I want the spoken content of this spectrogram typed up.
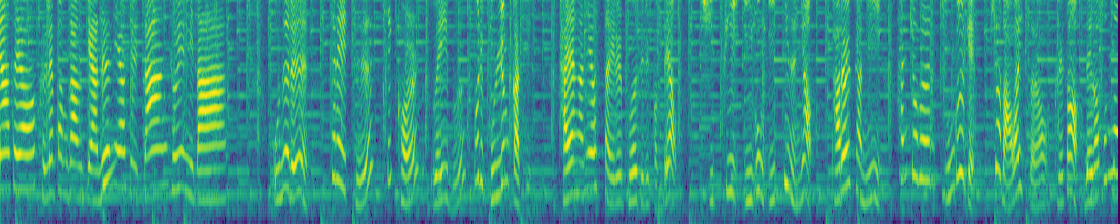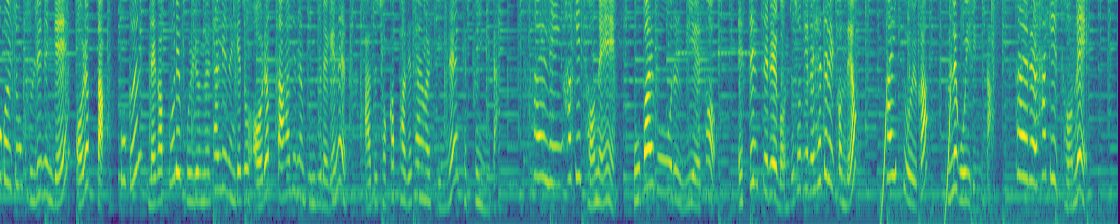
안녕하세요. 글램팜과 함께하는 헤어 실장 조이입니다. 오늘은 스트레이트, C컬, 웨이브, 뿌리 볼륨까지 다양한 헤어스타일을 보여드릴 건데요. GP20ET는요, 발열판이 한쪽은 둥글게 튀어나와 있어요. 그래서 내가 손목을 좀 굴리는 게 어렵다, 혹은 내가 뿌리 볼륨을 살리는 게 좀 어렵다 하시는 분들에게는 아주 적합하게 사용할 수 있는 제품입니다. 스타일링 하기 전에 모발 보호를 위해서 에센스를 먼저 소개를 해드릴 건데요. 화이트 오일과 블랙 오일입니다. 스타일을 하기 전에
